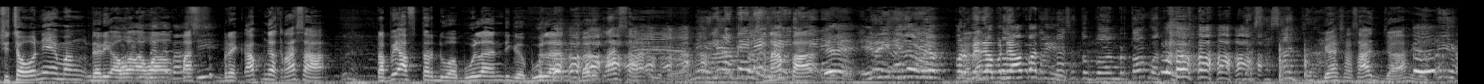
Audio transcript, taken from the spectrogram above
si cowok ini emang dari awal-awal pas sih? break up nggak kerasa. Tapi after dua bulan, tiga bulan baru kerasa gitu. Ini ini bedanya, Kenapa? Eh, ini bedanya. kita punya perbedaan pendapat nih. Satu bulan pertama buat biasa saja. Biasa saja gitu. Iya,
